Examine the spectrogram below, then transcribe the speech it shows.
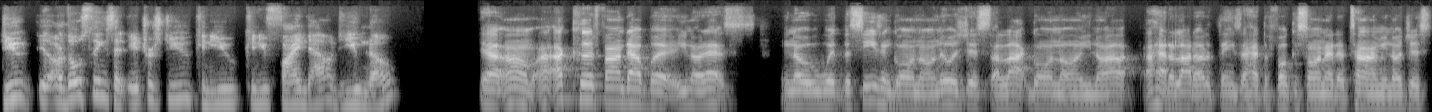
do you are those things that interest you? Can you can you find out? Do you know? Yeah um i, I could find out but you know that's you know with the season going on it was just a lot going on you know i, I had a lot of other things i had to focus on at the time you know just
